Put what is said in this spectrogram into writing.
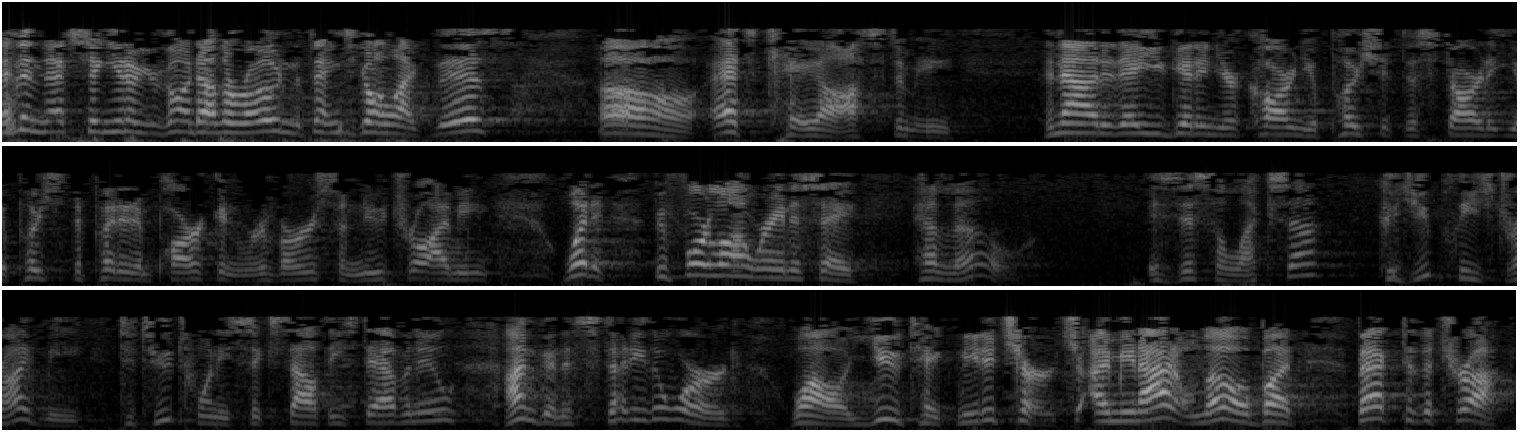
and then next thing you know, you're going down the road, and the thing's going like this. Oh, that's chaos to me. And now today you get in your car and you push it to start it, you push it to put it in park and reverse and neutral. I mean, what before long we're going to say, "Hello. Is this Alexa? Could you please drive me to 226 Southeast Avenue? I'm going to study the word while you take me to church." I mean, I don't know, but back to the truck.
